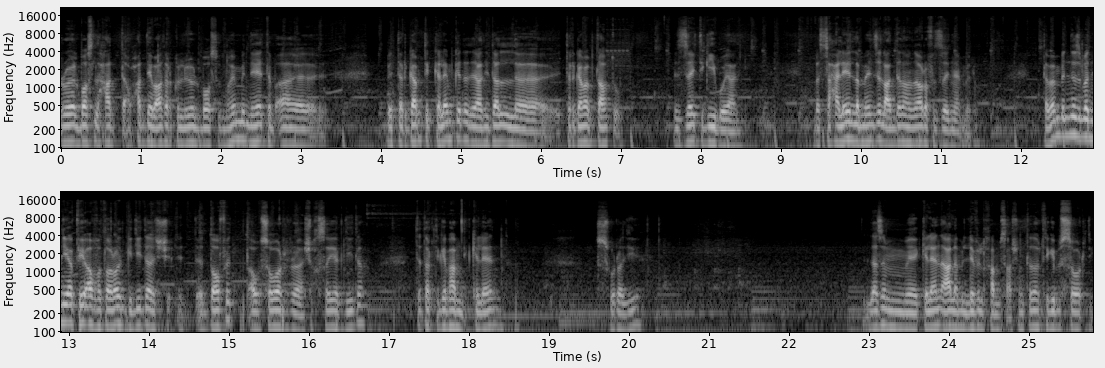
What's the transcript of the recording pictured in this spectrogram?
Royal Pass لحد أو حد يبعت لك ال Royal Pass المهم إن هي تبقى بترجمة الكلام كده يعني ده الترجمة بتاعته. إزاي تجيبه يعني؟ بس حاليا لما ينزل عندنا هنعرف إزاي نعمله. تمام بالنسبة إن في أفاتارات جديدة اتضافت أو صور شخصية جديدة تقدر تجيبها من ال clan. الصورة دي. لازم clan أعلى من level خمسة عشان تقدر تجيب الصور دي.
